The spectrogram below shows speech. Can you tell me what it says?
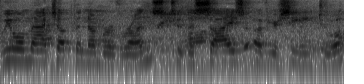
we will match up the number of runs to the size of your seeding tool.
